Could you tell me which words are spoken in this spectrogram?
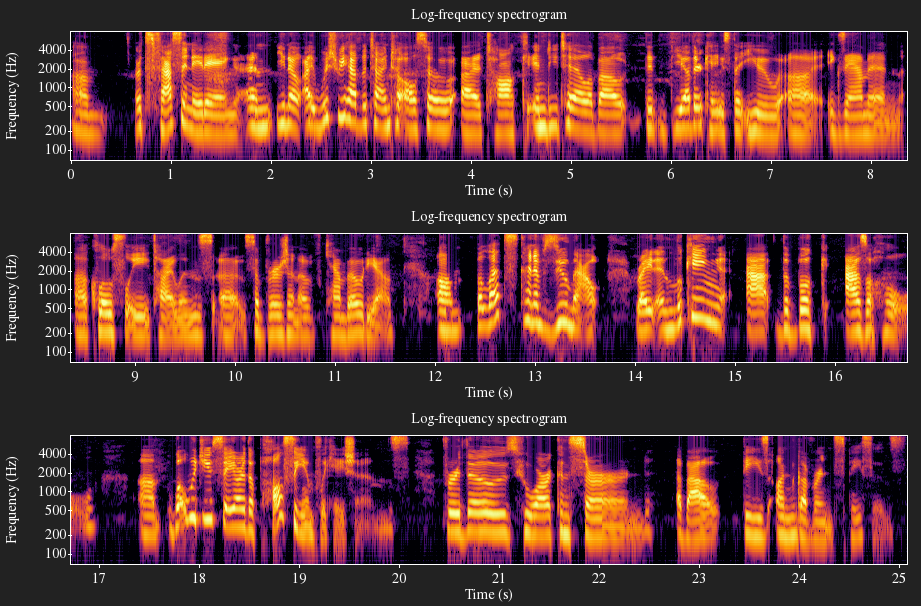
Um, it's fascinating. And, you know, I wish we had the time to also uh, talk in detail about the, the other case that you uh, examine uh, closely, Thailand's uh, subversion of Cambodia. Um, but let's kind of zoom out, right? And looking at the book as a whole, um, what would you say are the policy implications for those who are concerned about these ungoverned spaces?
